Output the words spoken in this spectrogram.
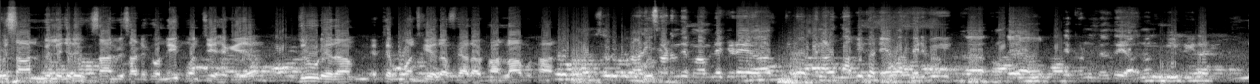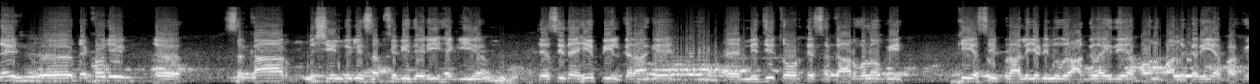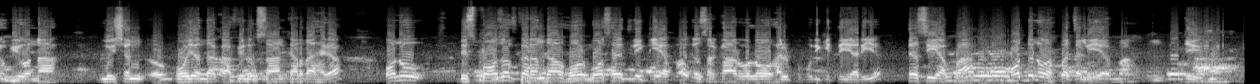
ਕਿਸਾਨ ਮੇਲੇ ਜਿਹੜੇ ਕਿਸਾਨ ਵੀ ਸਾਡੇ ਕੋਲ ਨਹੀਂ ਪਹੁੰਚੇ ਹੈਗੇ ਆ ਜ਼ਰੂਰ ਇਹਦਾ ਇੱਥੇ ਪਹੁੰਚ ਕੇ ਇਹਦਾ ਫਾਇਦਾ ਉਠਾਉਣ ਲਾਭ ਉਠਾਉਣ। ਪੁਰਾਣੀ ਸੜਨ ਦੇ ਮਾਮਲੇ ਜਿਹੜੇ ਆ ਲੋਕਾਂ ਨਾਲ ਕਾਫੀ ਘਟੇ ਪਰ ਫਿਰ ਵੀ ਆਉਂਦੇ ਆ ਦੇਖਣ ਨੂੰ ਮਿਲਦੇ ਆ। ਉਹਨਾਂ ਨੂੰ ਕੀ ਪੀਣਾ ਨਹੀਂ ਦੇਖੋ ਜੀ ਸਰਕਾਰ ਮਸ਼ੀਨਰੀ ਲਈ ਸਬਸਿਡੀ ਦੇ ਰਹੀ ਹੈਗੀ ਆ ਤੇ ਅਸੀਂ ਤਾਂ ਇਹੀ ਅਪੀਲ ਕਰਾਂਗੇ ਨਿੱਜੀ ਤੌਰ ਤੇ ਸਰਕਾਰ ਵੱਲੋਂ ਵੀ ਕਿ ਅਸੀਂ ਪਰਾਲੀ ਜਿਹੜੀ ਨੂੰ ਅੱਗ ਲਾਈ ਦੀ ਆਪਾਂ ਉਹਨੂੰ ਬੰਦ ਕਰੀਏ ਆਪਾਂ ਕਿਉਂਕਿ ਉਹਨਾਂ ਪੋਲੂਸ਼ਨ ਹੋ ਜਾਂਦਾ, ਕਾਫੀ ਨੁਕਸਾਨ ਕਰਦਾ ਹੈਗਾ। ਉਹਨੂੰ ਡਿਸਪੋਜ਼ ਆਫ ਕਰਨ ਦਾ ਹੋਰ ਬਹੁਤ ਸਾਰੇ ਤਰੀਕੇ ਆਪਾਂ, ਜੋ ਸਰਕਾਰ ਵੱਲੋਂ ਹੈਲਪ ਪੂਰੀ ਕੀਤੀ ਜਾ ਰਹੀ ਹੈ। ਤੇ ਅਸੀਂ ਆਪਾਂ, ਉਧਰ ਨੂੰ ਆਪਾਂ ਚੱਲੀਏ ਆਪਾਂ। ਜੀ।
